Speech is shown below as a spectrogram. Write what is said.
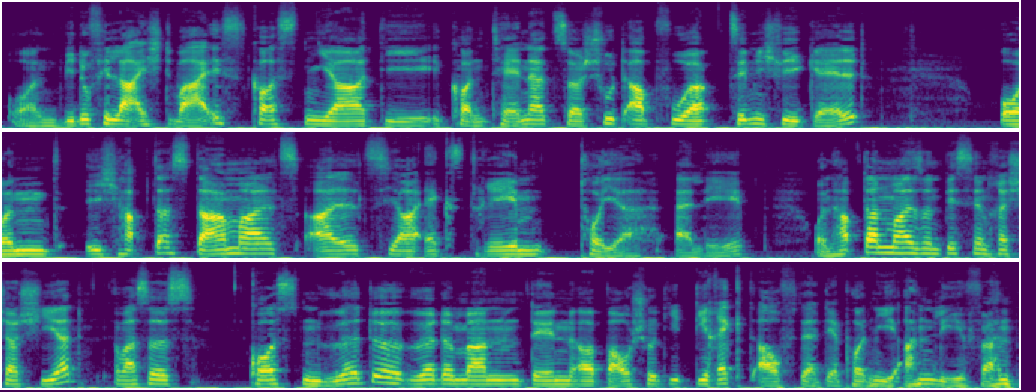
Und wie du vielleicht weißt, kosten ja die Container zur Schuttabfuhr ziemlich viel Geld. Und ich habe das damals als ja extrem teuer erlebt und habe dann mal so ein bisschen recherchiert, was es kosten würde, würde man den äh, Bauschutt direkt auf der Deponie anliefern.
